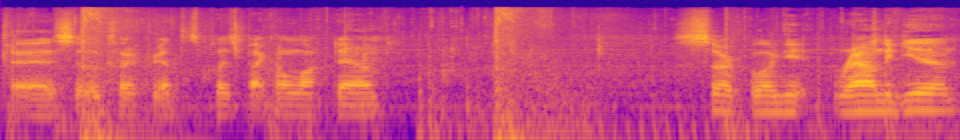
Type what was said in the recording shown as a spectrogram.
Okay, so it looks like we got this place back on lockdown. Circling it round again.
